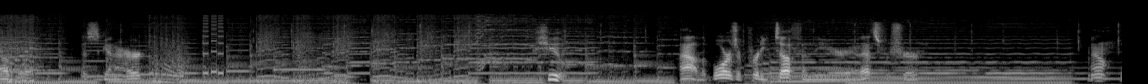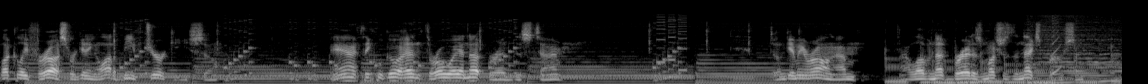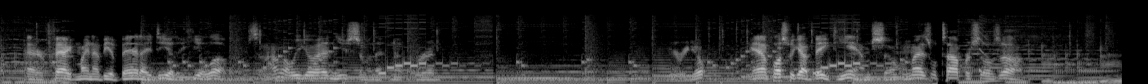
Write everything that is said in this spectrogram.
Oh boy, this is gonna hurt. Phew. Wow, the boars are pretty tough in the area, that's for sure. Well, luckily for us, we're getting a lot of beef jerky, so... Yeah, I think we'll go ahead and throw away a nut bread this time. Don't get me wrong, I'm I love nut bread as much as the next person. Matter of fact, might not be a bad idea to heal up. So how about we go ahead and use some of that nut bread. Here we go. Yeah, plus we got baked yams, so we might as well top ourselves off.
